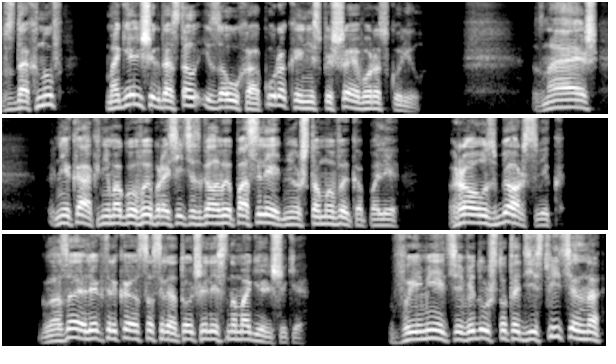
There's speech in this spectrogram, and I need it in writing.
Вздохнув, могильщик достал из-за уха окурок и не спеша его раскурил. Знаешь, никак не могу выбросить из головы последнюю, что мы выкопали. Роуз Бёрсвик. Глаза электрика сосредоточились на могильщике. Вы имеете в виду что-то действительно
